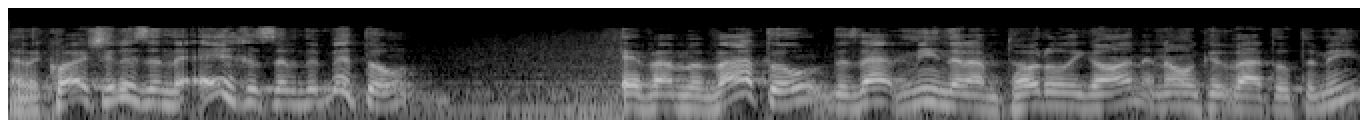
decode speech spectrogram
And the question is, in the echus of the bittul, if I'm a vatal, does that mean that I'm totally gone and no one can vatal to me?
